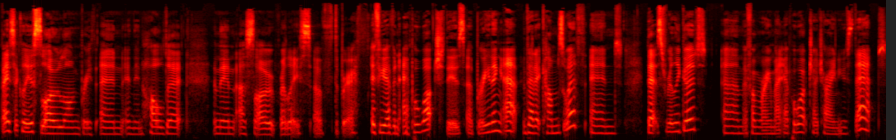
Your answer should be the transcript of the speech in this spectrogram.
basically a slow, long breath in and then hold it and then a slow release of the breath. If you have an Apple Watch, there's a breathing app that it comes with, and that's really good. Um, if I'm wearing my Apple Watch, I try and use that.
